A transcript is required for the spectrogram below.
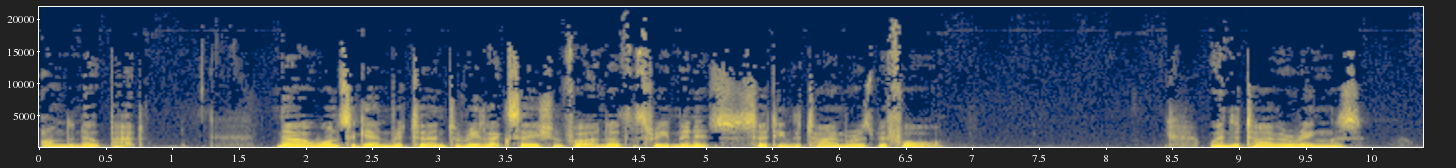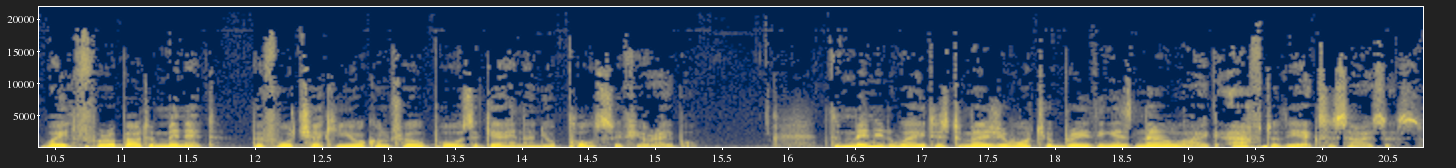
on the notepad. Now, once again, return to relaxation for another three minutes, setting the timer as before. When the timer rings, wait for about a minute before checking your control pause again and your pulse if you're able. The minute wait is to measure what your breathing is now like after the exercises.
